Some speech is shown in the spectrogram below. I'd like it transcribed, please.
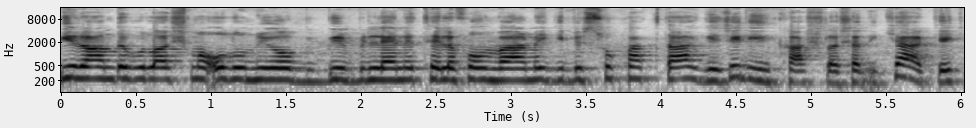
Bir randevulaşma olunuyor. Birbirlerine telefon verme gibi sokakta geceliğin karşılaşan iki erkek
